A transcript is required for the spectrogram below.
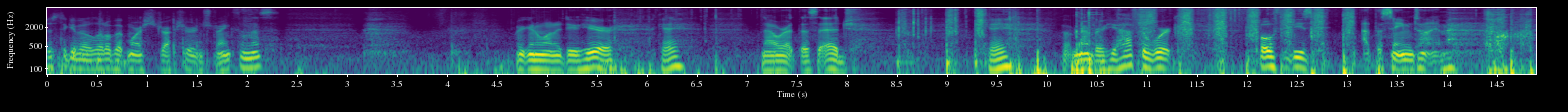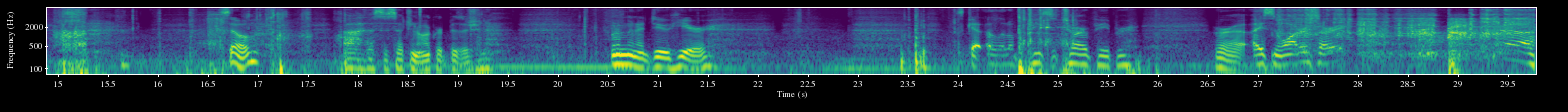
just to give it a little bit more structure and strength in this. What you're gonna wanna do here, okay? Now we're at this edge, okay? But remember, you have to work both of these at the same time. So, ah, this is such an awkward position. What I'm gonna do here is get a little piece of tar paper, or uh, ice and water, sorry. Uh,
